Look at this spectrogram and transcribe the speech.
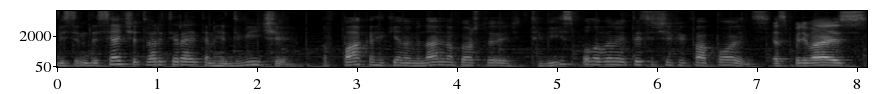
84 рейтинги двічі. В паках, які номінально коштують 2,5 тисячі FIFA Points. Я сподіваюсь,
